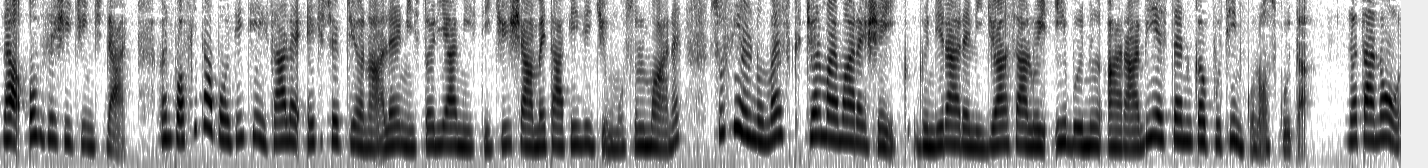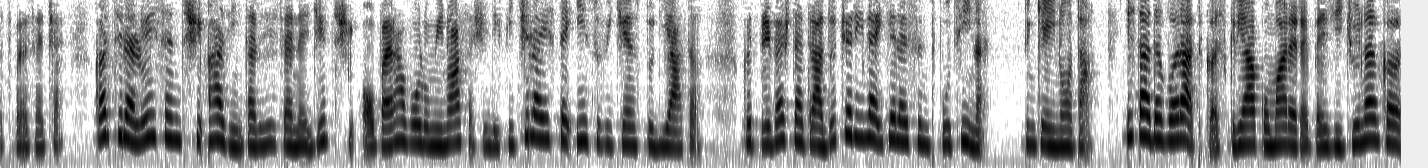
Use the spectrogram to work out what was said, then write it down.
la 85 de ani. În pofita poziției sale excepționale în istoria misticii și a metafizicii musulmane, sufii îl numesc cel mai mare șeic. Gândirea religioasă a lui Ibn Arabi este încă puțin cunoscută. Nota 19. Cărțile lui sunt și azi interzise în Egipt și opera voluminoasă și dificilă este insuficient studiată. Cât privește traducerile, ele sunt puține. Închei nota. Este adevărat că scria cu mare repeziciune că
